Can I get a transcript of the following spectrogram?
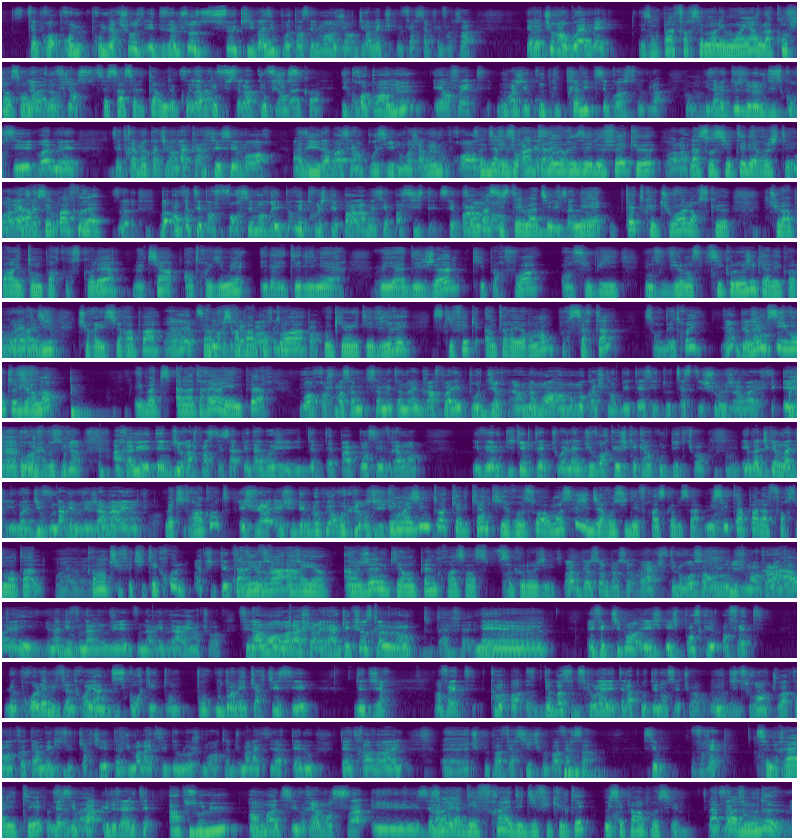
C'était première chose. Et deuxième chose, ceux qui, vas-y, potentiellement, je leur dis, mais tu peux faire ça, tu peux faire ça. Il y avait toujours un ouais, mais. Ils n'ont pas forcément les moyens ou la confiance en eux. La confiance. C'est ça, c'est le terme de confiance. C'est la, confiance. D'accord. Ils croient pas en eux. Et en fait, moi, j'ai compris très vite c'est quoi ce truc-là. Mmh. Ils avaient tous le même discours. C'est, ouais, mais c'est très bien quand tu vas dans un quartier, c'est mort. Vas-y, là-bas, c'est impossible, on va jamais nous prendre. C'est-à-dire, ils ont intériorisé le fait que la société les rejetait. Alors que c'est pas vrai. Bah, en fait, c'est pas forcément vrai. Ils peuvent être rejetés par là, mais c'est pas, c'est pas, pas systématique. Mais peut-être que tu vois, lorsque tu as parlé de ton parcours scolaire, le tien, entre guillemets, il a été linéaire. Mais il y a des jeunes qui, parfois, ont subi une violence psychologique à l'école. On leur a dit, tu réussiras pas. ça marchera pas pour toi. Ou qui ont été virés. Ce qui fait qu'intérieurement, pour certains, ils sont détruits. Même s'ils vont te dire non, et bah, à l'intérieur, il y a une peur. Moi, franchement, ça, ça m'étonnerait grave pas. Et pour dire, alors même moi, à un moment, quand j'étais en BTS et tout, c'était chaud le Java. Et, et je me souviens, après lui, il était dur. Hein, je pense que c'était sa pédagogie. Il devait peut-être pas le penser vraiment il voulait me piquer peut-être, tu vois. Il a dû voir que je suis quelqu'un qu'on pique, tu vois. Mm. il m'a dit, il m'a dit, vous n'arriverez jamais à rien, tu vois. Mais tu te rends compte? Et je suis, je suis développeur aujourd'hui, Imagine-toi quelqu'un qui reçoit. Moi aussi, j'ai déjà reçu des phrases comme ça. Mais si si t'as pas la force mentale, comment tu fais? Tu t'écroules. Ouais, tu t'écroules. T'arriveras à rien. Un jeune qui est en pleine croissance psychologique. Ouais, bien sûr, bien sûr. Regarde, je te le ressens aujourd'hui, je m'en rappelle ah, Oui, il m'a dit, vous n'arriverez, vous n'arriverez à rien, tu vois. Finalement, voilà, je suis arrivé à quelque chose quand même, hein. Tout à fait. Mais, euh, effectivement, et, et je pense que, en fait, le problème, il vient de quoi? Il y a un discours qui tourne beaucoup dans les quartiers, c'est de dire, en fait, quand, de base, ce discours-là, il était là pour dénoncer, tu vois. On dit souvent, tu vois, quand, quand t'es un mec issu de quartier, t'as du mal à accéder au logement, t'as du mal à accéder à tel ou tel travail, euh, tu peux pas faire ci, tu peux pas faire ça. C'est vrai. C'est une réalité. Mais c'est pas une réalité absolue en mode c'est vraiment ça et c'est Il y a des freins et des difficultés, mais c'est pas impossible. La preuve, nous deux.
